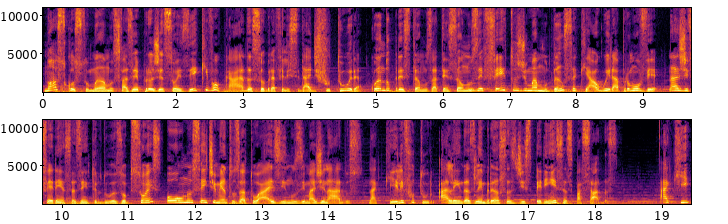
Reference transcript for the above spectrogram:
Nós costumamos fazer projeções equivocadas sobre a felicidade futura quando prestamos atenção nos efeitos de uma mudança que algo irá promover, nas diferenças entre duas opções ou nos sentimentos atuais e nos imaginados, naquele futuro, além das lembranças de experiências passadas. Aqui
